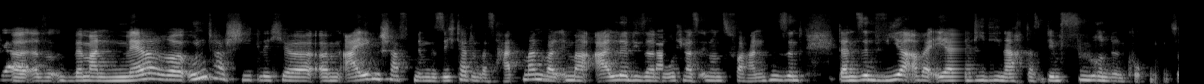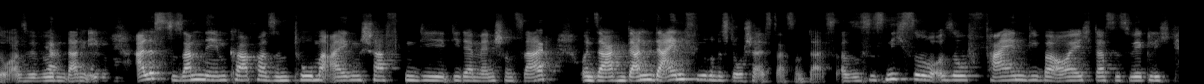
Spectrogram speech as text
ja. äh, also wenn man mehrere unterschiedliche ähm, Eigenschaften im Gesicht hat, und das hat man, weil immer alle dieser Doshas in uns vorhanden sind, dann sind wir aber eher die, die nach das, dem Führenden gucken. So, also wir würden ja. dann eben alles zusammennehmen, Körpersymptome, Eigenschaften, die, die der Mensch uns sagt, und sagen dann, dein führendes Dosha Ayurvedischer ist das und das. Also es ist nicht so, so fein wie bei euch, dass es wirklich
